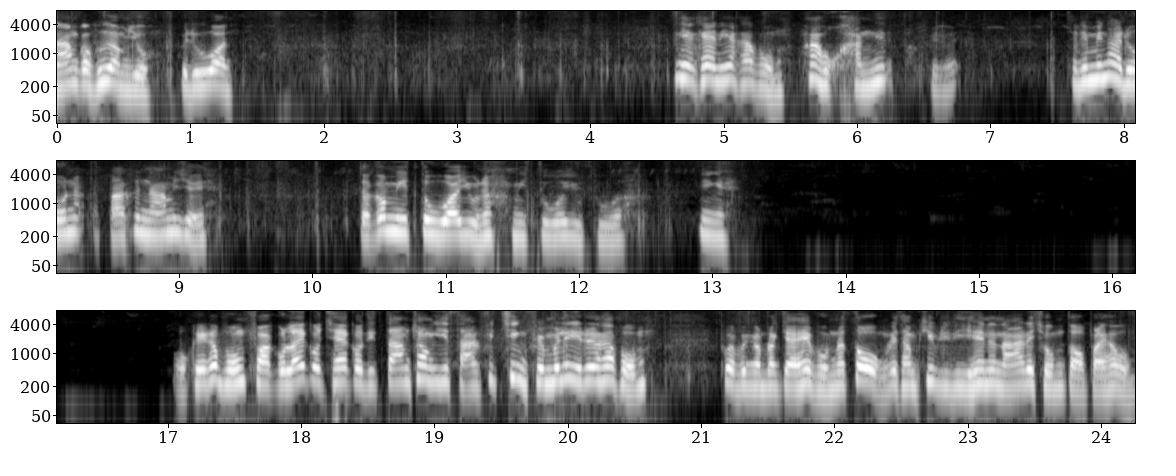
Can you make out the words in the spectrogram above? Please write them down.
น้ำกระเพื่อมอยู่ไปดูก่อนเนี่ยแค่นี้ครับผมห้าหกคันนี่ไปไว้แต่นี่ไม่น่าโดนอะปลาขึ้นน้ำเฉยแต่ก็มีตัวอยู่นะ มีตัวอยู่ตัว นี่ไง โอเคครับผมฝากกดไลค์กดแชร์กดติดตามช่องอีสานฟิชชิ่งแฟมิลี่ด้วยนะครับผมเพื่อเป็นกำลังใจให้ผมนะโต้งได้ทำคลิปดีๆให้นานาได้ชมต่อไปครับผม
